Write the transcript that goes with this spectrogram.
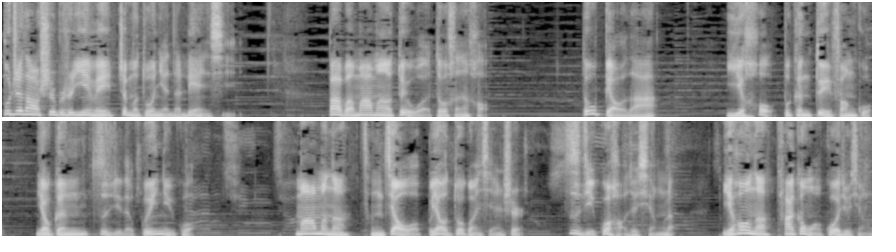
不知道是不是因为这么多年的练习，爸爸妈妈对我都很好，都表达以后不跟对方过，要跟自己的闺女过。妈妈呢，曾叫我不要多管闲事。自己过好就行了，以后呢，他跟我过就行了，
